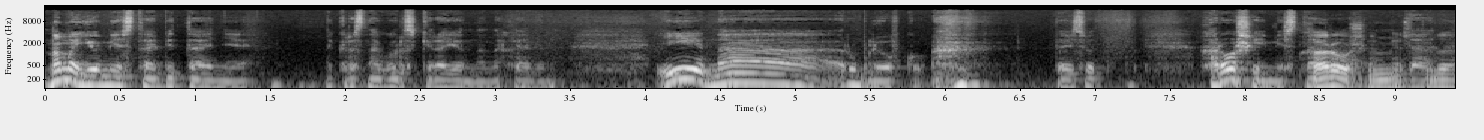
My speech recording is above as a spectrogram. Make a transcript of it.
на мое место обитания, на Красногорский район, на Нахабино, и на Рублевку. То есть вот хорошие места. Хорошие места, да, да.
